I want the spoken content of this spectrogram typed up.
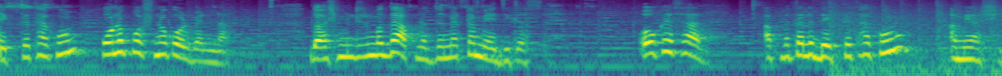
দেখতে থাকুন কোনো প্রশ্ন করবেন না। দশ মিনিটের মধ্যে আপনার জন্য একটা ম্যাজিক আছে। ওকে স্যার আপনি তাহলে দেখতে থাকুন আমি আসি।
